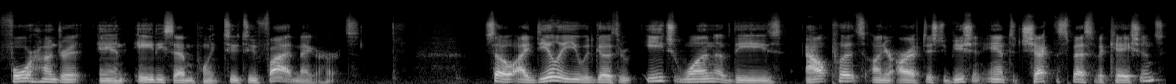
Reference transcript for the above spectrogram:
487.225 megahertz. So ideally you would go through each one of these outputs on your RF distribution amp to check the specifications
